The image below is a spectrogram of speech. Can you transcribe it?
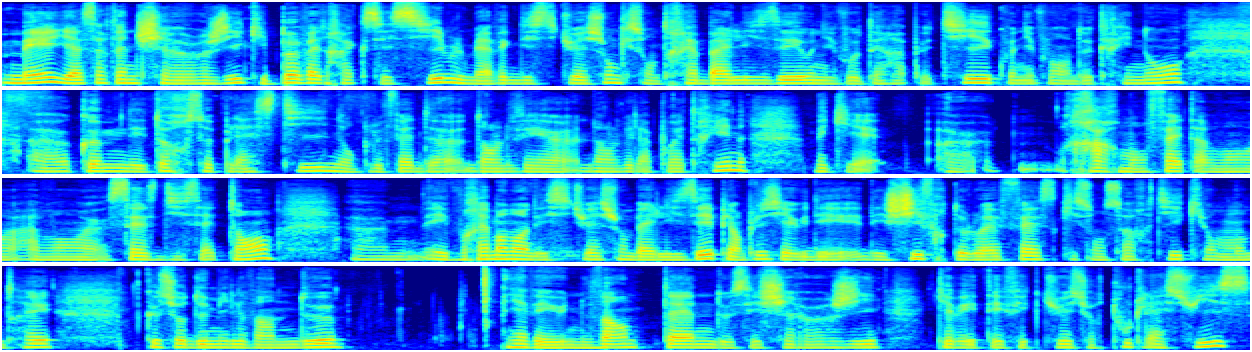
mais il y a certaines chirurgies qui peuvent être accessibles, mais avec des situations qui sont très balisées au niveau thérapeutique, au niveau endocrino, euh, comme des torsoplasties, donc le fait d'enlever d'enlever la poitrine, mais qui est euh, rarement faites avant, avant 16-17 euh, ans, euh, et vraiment dans des situations balisées. Puis en plus, il y a eu des, des chiffres de l'OFS qui sont sortis, qui ont montré que sur 2022, il y avait une vingtaine de ces chirurgies qui avaient été effectuées sur toute la Suisse.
